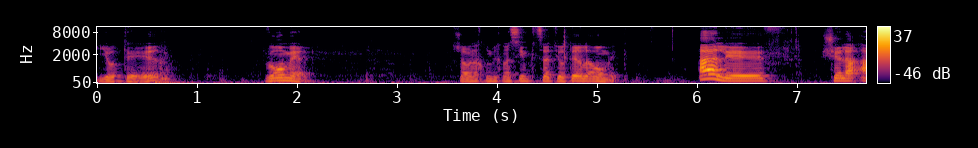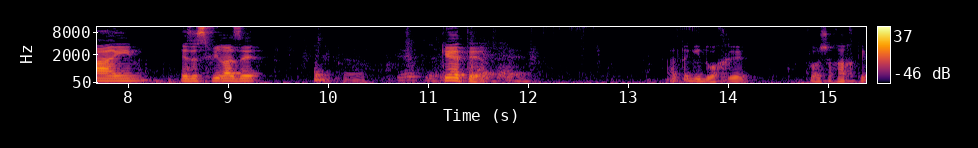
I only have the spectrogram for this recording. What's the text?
יותר ואומר, עכשיו אנחנו נכנסים קצת יותר לעומק. א' של העין, איזה ספירה זה? כתר. אל תגידו אחרי, כבר שכחתם.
